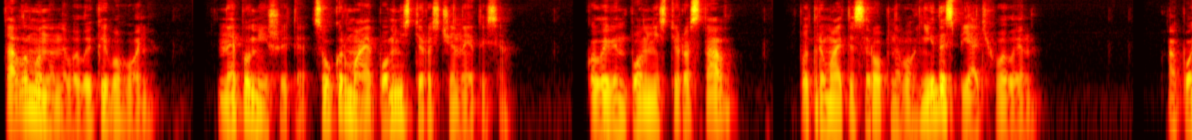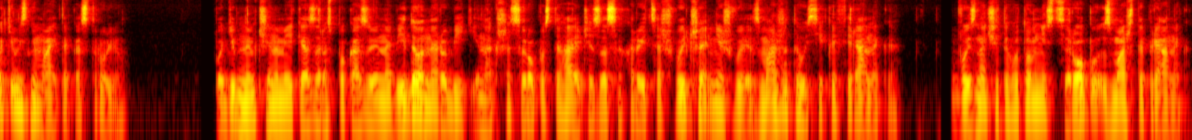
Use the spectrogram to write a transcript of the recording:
Ставимо на невеликий вогонь. Не помішуйте, цукор має повністю розчинитися. Коли він повністю розстав, потримайте сироп на вогні десь 5 хвилин. А потім знімайте каструлю. Подібним чином, як я зараз показую на відео, не робіть, інакше сироп остигаючи засахариться швидше, ніж ви змажете усі кефіряники. Визначити готовність сиропу, змажте пряник.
